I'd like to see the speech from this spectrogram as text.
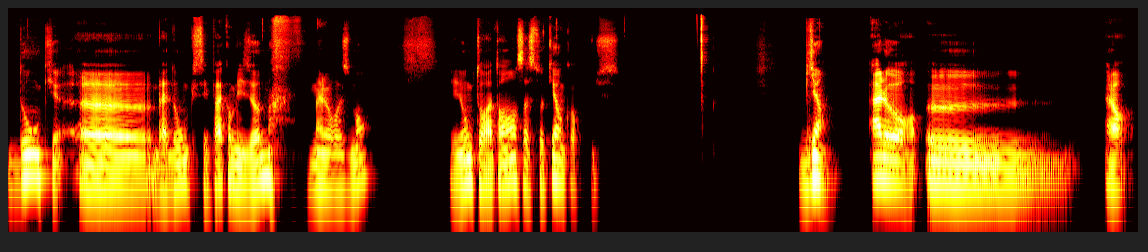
donc, euh, bah donc c'est pas comme les hommes, malheureusement. Et donc, tu auras tendance à stocker encore plus. Bien. Alors, euh, alors,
